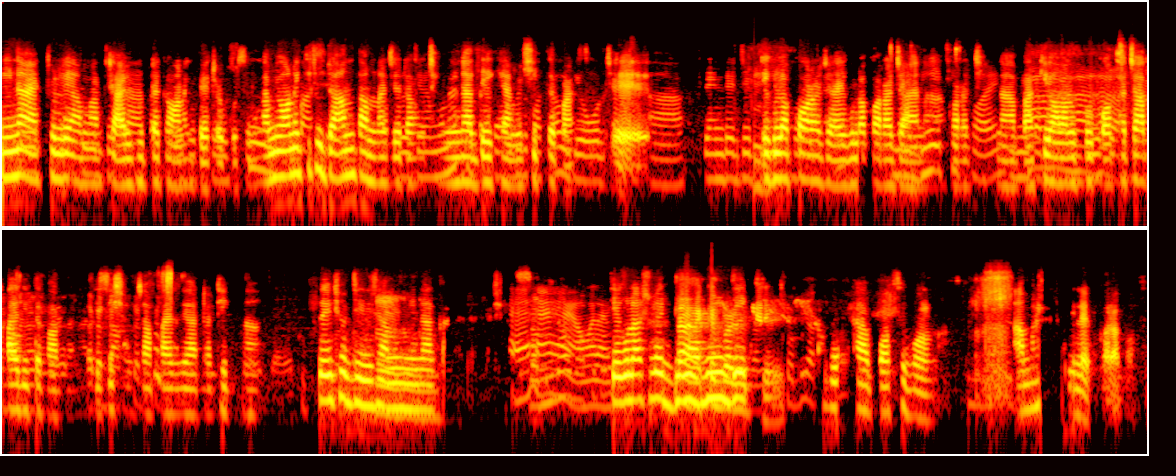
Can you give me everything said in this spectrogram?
মিনা অ্যাকচুয়ালি আমার চাইল্ডহুডটাকে অনেক বেটার করছে। আমি অনেক কিছু জানতাম না যেটা হচ্ছে মিনা দেখে আমি শিখতে পারছি যে, এগুলা করা যায়, এগুলা করা যায় না, করা ঠিক না, বা কেউ আমার উপর কথা চাপায় দিতে পারবে না ডিসিশন চাপায় দেওয়াটা ঠিক না। তো এইসব জিনিস আমি মিনা যেগুলো আসলে ডিজনি বোঝা পসিবল না আমার রিলেট করা possible।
